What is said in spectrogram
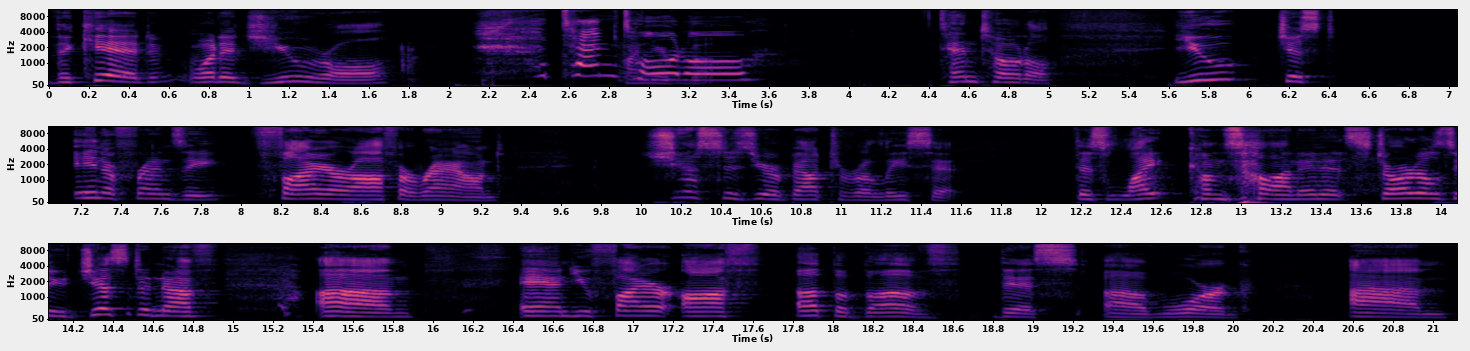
the kid what did you roll Ten total. 10 total. You just, in a frenzy, fire off a round. Just as you're about to release it, this light comes on and it startles you just enough. Um, and you fire off up above this uh, warg um,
